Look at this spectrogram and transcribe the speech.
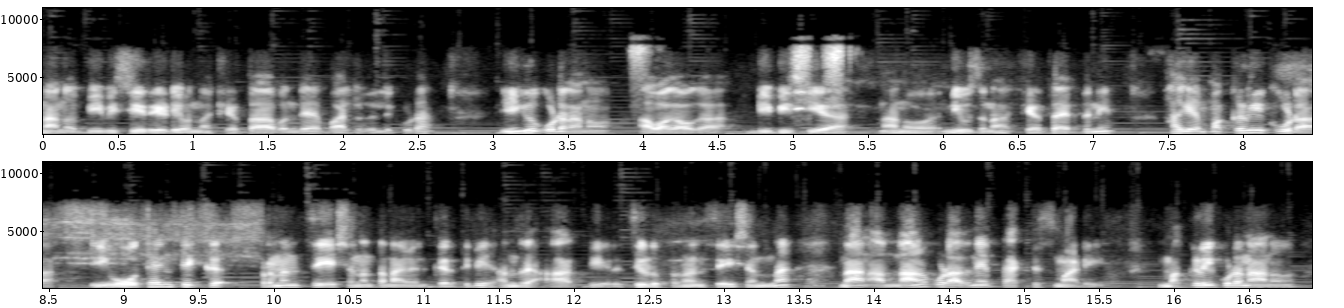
ನಾನು ಬಿ ಬಿ ಸಿ ರೇಡಿಯೋನ ಕೇಳ್ತಾ ಬಂದೆ, ಬಾಲ್ಯದಲ್ಲಿ ಕೂಡ. ಈಗೂ ಕೂಡ ನಾನು ಅವಾಗವಾಗ ಅವಾಗ ಬಿ ಬಿ ಸಿಯ ನಾನು ನ್ಯೂಸ್ನ ಕೇಳ್ತಾ ಇರ್ತೀನಿ. ಹಾಗೆ ಮಕ್ಕಳಿಗೆ ಕೂಡ ಈ ಒಥೆಂಟಿಕ್ ಪ್ರೊನೌನ್ಸಿಯೇಷನ್ ಅಂತ ನಾವೇನು ಕರಿತೀವಿ, ಅಂದ್ರೆ ಆರ್ ಪಿ ರಿಸೀವ್ಡ್ ಪ್ರೊನೌನ್ಸಿಯೇಷನ್ ನಾನು ನಾನು ಕೂಡ ಅದನ್ನೇ ಪ್ರಾಕ್ಟೀಸ್ ಮಾಡಿ. ಮಕ್ಕಳಿಗೆ ಕೂಡ ನಾನು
